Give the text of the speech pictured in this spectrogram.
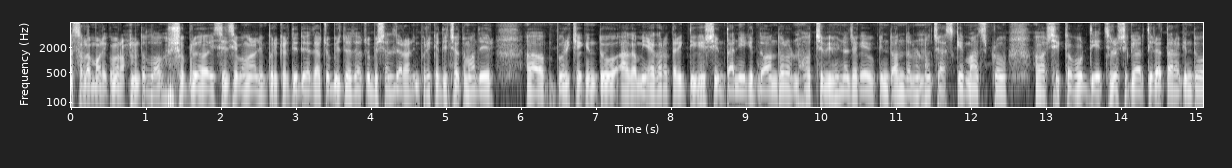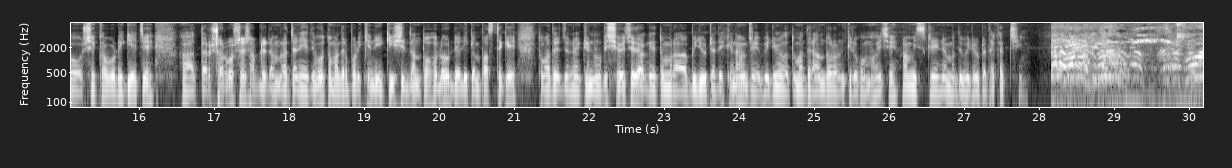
আসসালামু আলাইকুম রহমতুল্লাহ। সুপ্রিয় এসএসসি এবং আলিম পরীক্ষার্থী দু হাজার চব্বিশ দু হাজার চব্বিশ সাল যারা আলিম পরীক্ষা দিচ্ছে, তোমাদের পরীক্ষা কিন্তু আগামী এগারো তারিখ থেকে তা নিয়ে কিন্তু আন্দোলন হচ্ছে, বিভিন্ন জায়গায় কিন্তু আন্দোলন হচ্ছে। আজকে মাস্ট্র শিক্ষা বোর্ড দিয়েছিল শিক্ষার্থীরা, তারা কিন্তু শিক্ষা বোর্ডে গিয়েছে। তার সর্বশেষ আপডেট আমরা জানিয়ে দেবো, তোমাদের পরীক্ষা নিয়ে কী সিদ্ধান্ত হলো ডেলি ক্যাম্পাস থেকে, তোমাদের জন্য একটি নোটিশ হয়েছে। আগে তোমরা ভিডিওটা দেখে নাও যে ভিডিও তোমাদের আন্দোলন কীরকম হয়েছে, আমি স্ক্রিনের মধ্যে ভিডিওটা দেখাচ্ছি।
